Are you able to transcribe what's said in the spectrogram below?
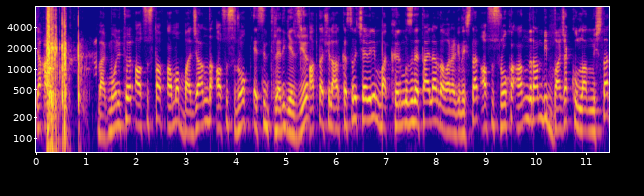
Yakalım. Bak monitör Asus TUF ama bacağında Asus ROG esintileri geziyor. Hatta şöyle arkasını çevireyim. Bak kırmızı detaylar da var arkadaşlar. Asus ROG'u andıran bir bacak kullanmışlar.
